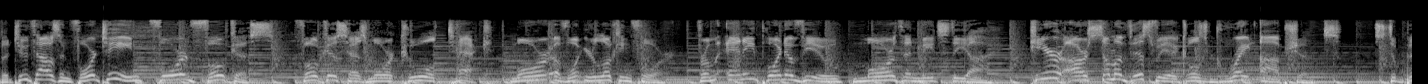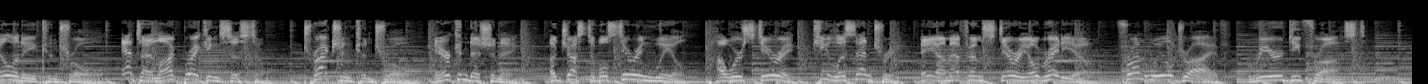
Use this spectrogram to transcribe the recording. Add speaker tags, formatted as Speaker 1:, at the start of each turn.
Speaker 1: The 2014 Ford Focus. Focus has more cool tech, more of what you're looking for. From any point of view, more than meets the eye. Here are some of this vehicle's great options stability control, anti lock braking system, traction control, air conditioning, adjustable steering wheel, power steering, keyless entry, AM FM stereo radio, front wheel drive, rear defrost.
